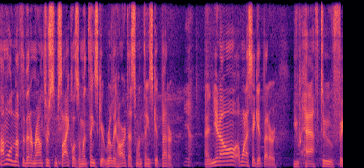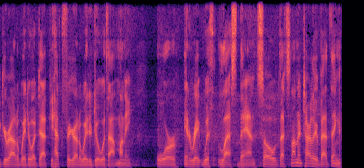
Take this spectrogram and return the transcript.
I'm old enough to have been around through some cycles, and when things get really hard, that's when things get better. Yeah. And you know, when I say get better, you have to figure out a way to adapt. You have to figure out a way to do it without money or iterate with less than. So that's not entirely a bad thing.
